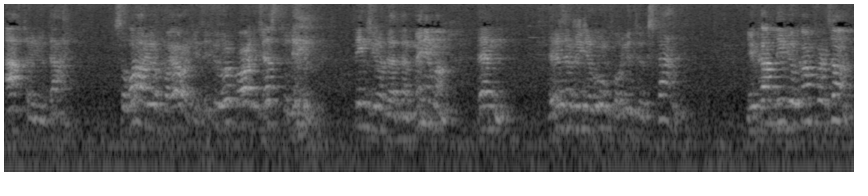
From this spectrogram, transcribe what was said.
after you die. So what are your priorities? If your priority is just to live things, you know, that the minimum, then there isn't really room for you to expand. You can't leave your comfort zone.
